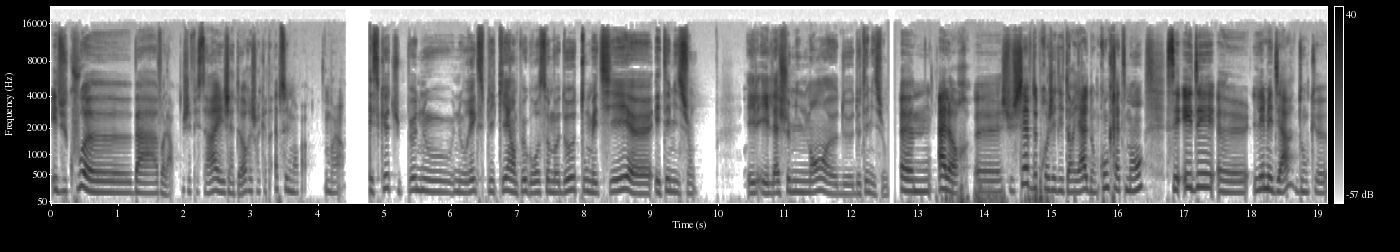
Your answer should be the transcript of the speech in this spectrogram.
Et du coup, bah voilà, j'ai fait ça et j'adore et je regrette absolument pas. Voilà. Est-ce que tu peux nous, réexpliquer un peu grosso modo ton métier et tes missions? Et, l'acheminement de, de, tes missions Alors, je suis chef de projet éditorial, donc concrètement, c'est aider euh, les médias, donc euh,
